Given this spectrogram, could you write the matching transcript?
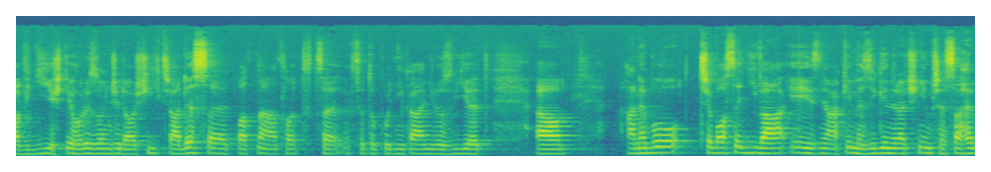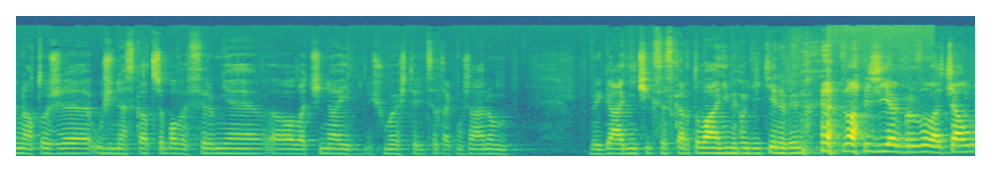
a vidí ještě horizont, že dalších třeba 10, 15 let chce, chce to podnikání rozvíjet. A nebo třeba se dívá i s nějakým mezigeneračním přesahem na to, že už dneska třeba ve firmě eh, začínají, když mu je 40, tak možná jenom brigádníček se skartováním jeho děti, nevím, záleží, jak brzo začal,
